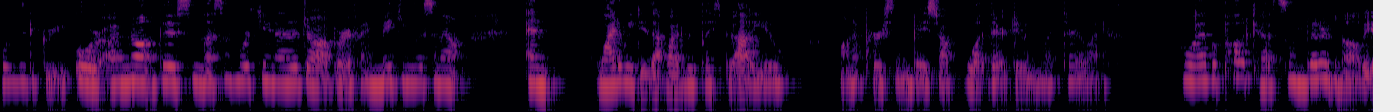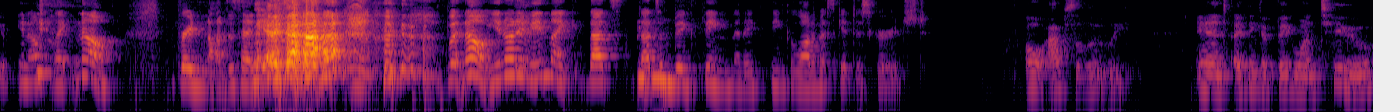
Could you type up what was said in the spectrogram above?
four year degree, or I'm not this unless I'm working at a job, or if I'm making this amount. And why do we do that? Why do we place value on a person based off what they're doing with their life? Oh, I have a podcast, so I'm better than all of you. You know, like no. Braden nods his head. Yes. but no, you know what I mean. Like that's that's a big thing that I think a lot of us get discouraged. Oh, absolutely. And I think a big one too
